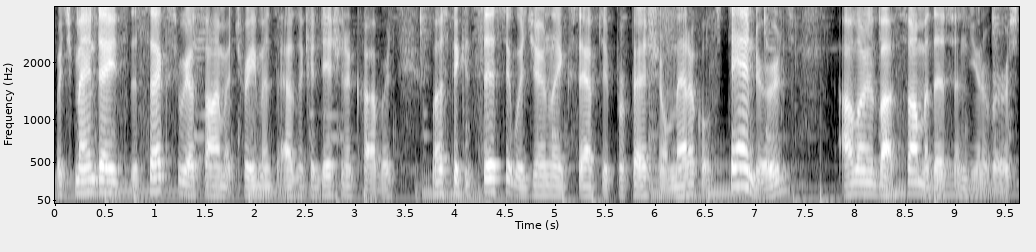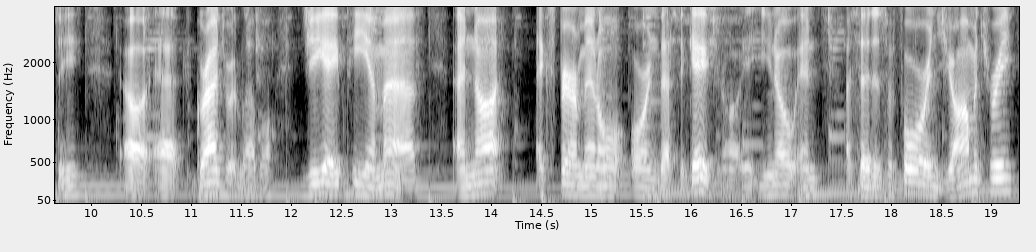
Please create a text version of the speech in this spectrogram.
which mandates the sex reassignment treatments as a condition of coverage must be consistent with generally accepted professional medical standards. I learned about some of this in university uh, at graduate level, GAPMS, and not experimental or investigation. Uh, you know, and I said this before in geometry,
